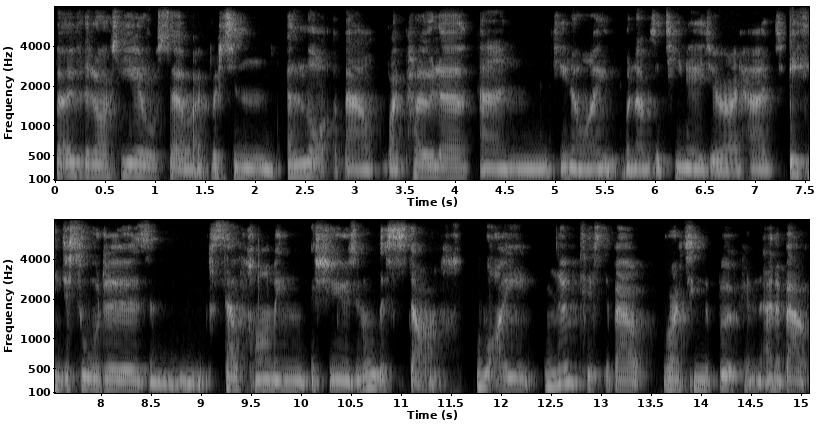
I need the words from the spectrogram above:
But over the last year or so, I've written a lot about bipolar. And, you know, I, when I was a teenager, I had eating disorders and self harming issues and all this stuff. What I noticed about writing the book and, and about,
